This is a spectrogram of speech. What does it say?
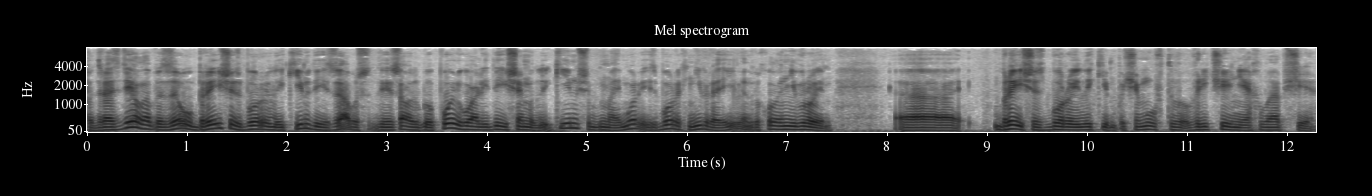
подраздела «Везеу брейши сбор ликим да изавус да изавус был поль гуали да ишем ликим чтобы маймор и сборах нивра илен выхода невроем». Э, брейши сбор ликим. Почему в, в речениях вообще,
